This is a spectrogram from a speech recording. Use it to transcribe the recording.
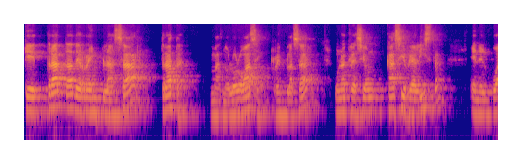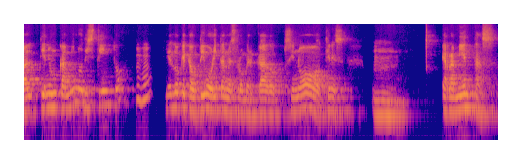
que trata de reemplazar, trata, más no lo hace, reemplazar una creación casi realista en el cual tiene un camino distinto y es lo que cautiva ahorita nuestro mercado. Si no tienes mm, herramientas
